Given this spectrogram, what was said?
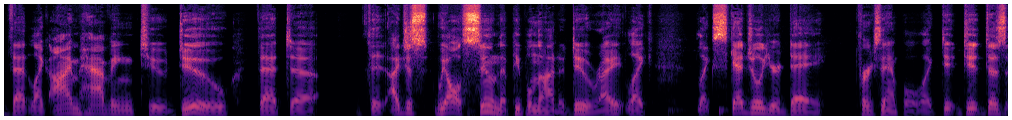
that like I'm having to do that uh, that I just we all assume that people know how to do, right? Like like schedule your day for example like do, do, does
